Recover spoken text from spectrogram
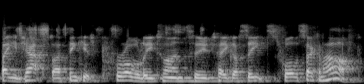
Thank you, chaps. I think it's probably time to take our seats for the second half.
